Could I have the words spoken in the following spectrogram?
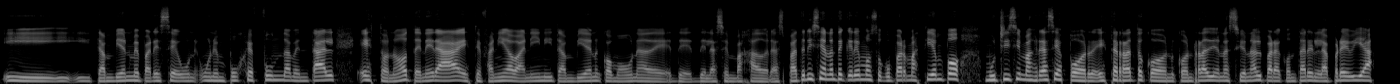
y, también me parece un, empuje fundamental esto, ¿no? Tener a Estefanía Banini también como una de, las embajadoras. Patricia, no te queremos ocupar más tiempo. Muchísimas gracias por este rato con, con Radio Nacional para contar en la previa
